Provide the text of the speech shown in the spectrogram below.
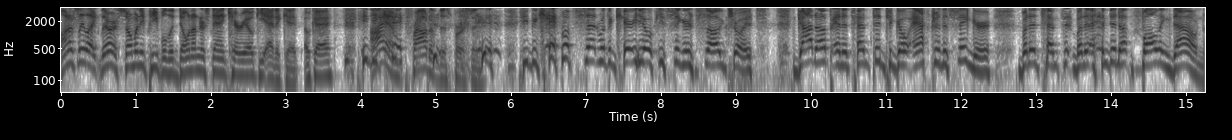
Honestly, like there are so many people that don't understand karaoke etiquette. Okay, He I am proud of this person. he became upset with the karaoke singer's song choice, got up and attempted to go after the singer, but attempted, but ended up falling down.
